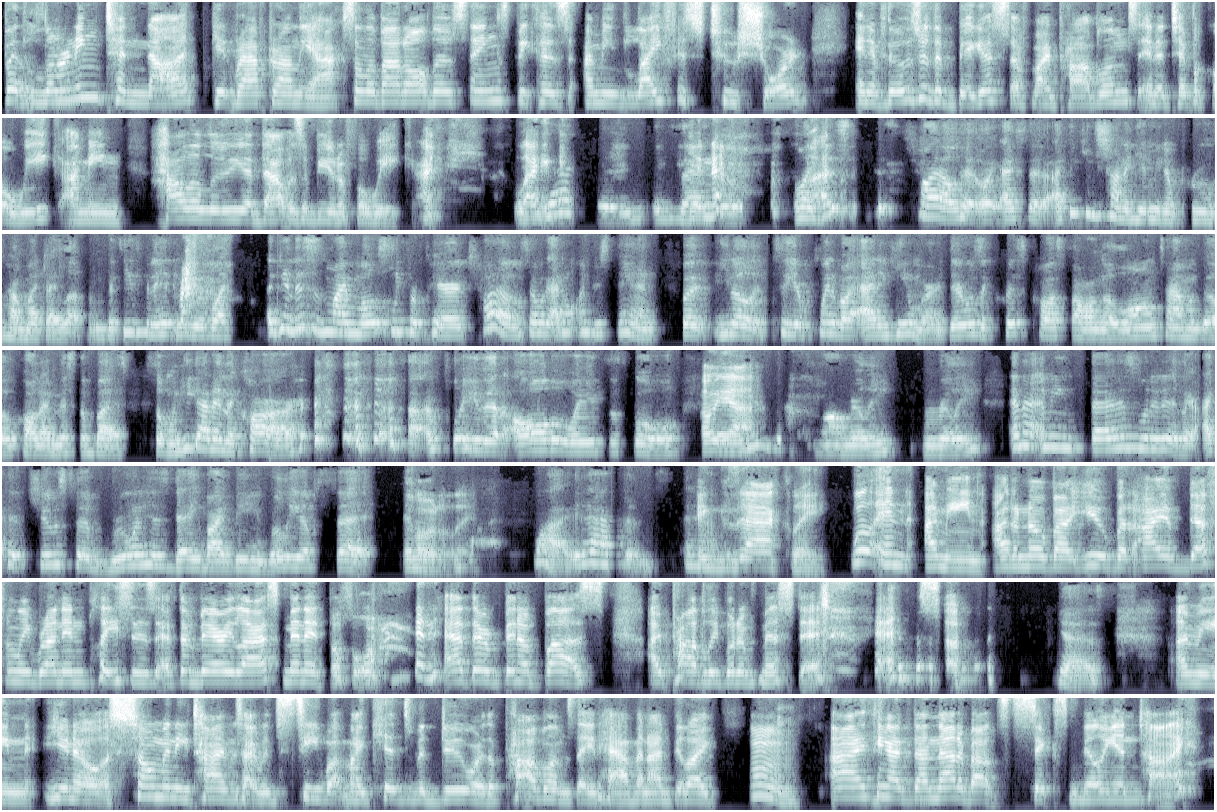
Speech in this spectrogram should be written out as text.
but learning to not get wrapped around the axle about all those things because I mean, life is too short. And if those are the biggest of my problems in a typical week, I mean, hallelujah, that was a beautiful week. I mean, like, exactly. exactly. You know? like this, this child, like I said, I think he's trying to get me to prove how much I love him because he's been hitting me with like, again, this is my mostly prepared child. So like, I don't understand. But you know, to your point about adding humor, there was a Kris Kross song a long time ago called "I Missed the Bus." So when he got in the car, I played that all the way to school. Oh yeah, like, mom, really, really. And I, I, mean, that is what it is. Like I could choose to ruin his day by being really upset. And totally. Why? Happens. It happens. Exactly. Well, and I mean, I don't know about you, but I have definitely run in places at the very last minute before. and had there been a bus, I probably would have missed it. so, yes. I mean, you know, so many times I would see what my kids would do or the problems they'd have, and I'd be like, hmm, I think I've done that about six million times.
